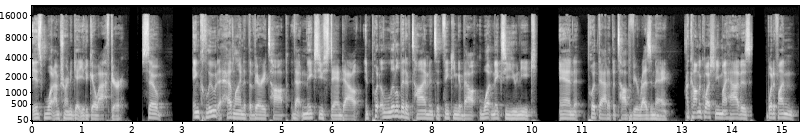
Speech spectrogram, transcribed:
is what I'm trying to get you to go after. So include a headline at the very top that makes you stand out and put a little bit of time into thinking about what makes you unique and put that at the top of your resume. A common question you might have is what if I'm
